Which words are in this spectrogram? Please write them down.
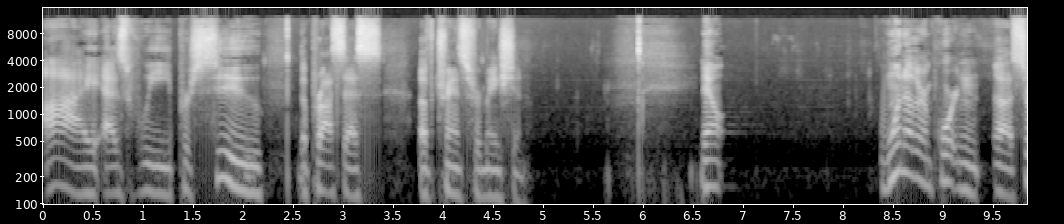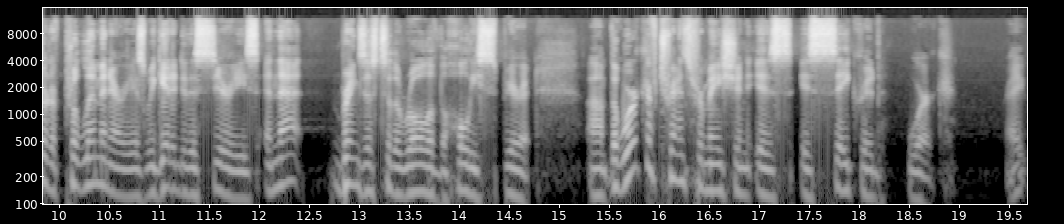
eye as we pursue the process of transformation. Now, one other important uh, sort of preliminary as we get into this series, and that brings us to the role of the Holy Spirit. Um, the work of transformation is, is sacred work, right?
